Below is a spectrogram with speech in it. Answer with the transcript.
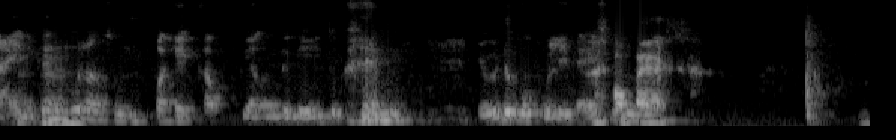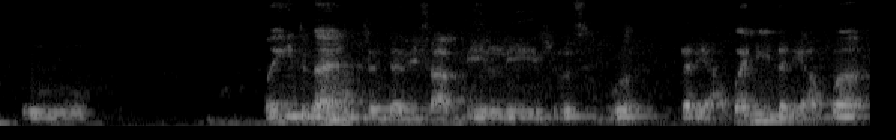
nah ini kan Hmm. gue langsung pakai cup yang gede itu kan. Ya udah gue kulin aja popes. gitu. Oh gitu kan Dan dari Sabili terus gue dari apa nih dari Abah.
